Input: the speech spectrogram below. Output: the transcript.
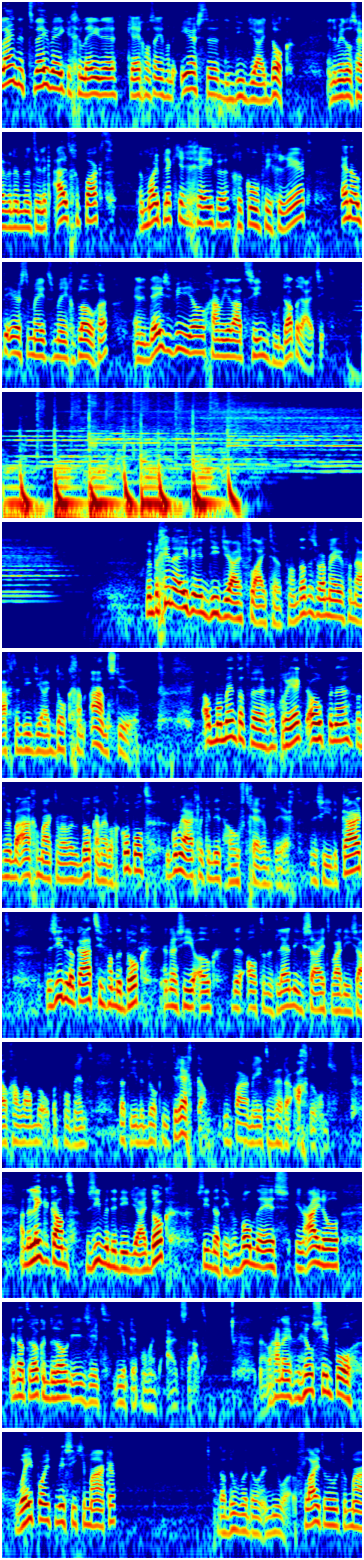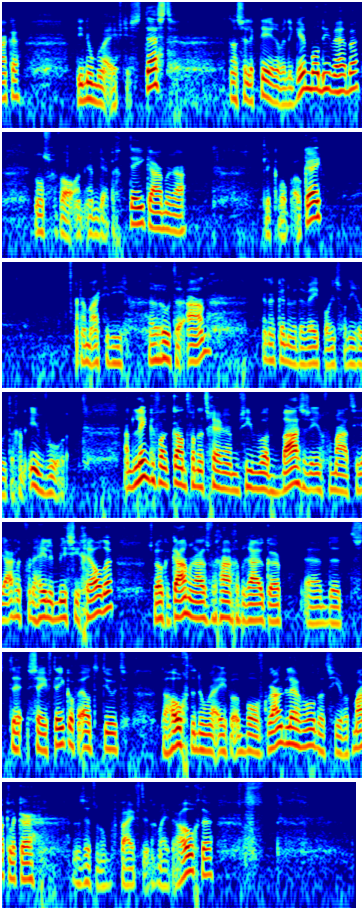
Kleine twee weken geleden kregen we als een van de eerste de DJI Dock. En inmiddels hebben we hem natuurlijk uitgepakt, een mooi plekje gegeven, geconfigureerd en ook de eerste meters mee gevlogen. En in deze video gaan we je laten zien hoe dat eruit ziet. We beginnen even in DJI Flight Hub, want dat is waarmee we vandaag de DJI Dock gaan aansturen. Op het moment dat we het project openen, wat we hebben aangemaakt en waar we de dock aan hebben gekoppeld, dan kom je eigenlijk in dit hoofdscherm terecht. Dan zie je de kaart, dan zie je de locatie van de dock en daar zie je ook de alternate landing site waar die zou gaan landen op het moment dat hij in de dock niet terecht kan. Een paar meter verder achter ons. Aan de linkerkant zien we de DJI dock, zien dat hij verbonden is in idle en dat er ook een drone in zit die op dit moment uitstaat. Nou, we gaan even een heel simpel waypoint missietje maken. Dat doen we door een nieuwe flight route te maken. Die noemen we eventjes test. Dan selecteren we de gimbal die we hebben. In ons geval een M30T camera. Klikken we op OK. En dan maakt hij die route aan. En dan kunnen we de waypoints van die route gaan invoeren. Aan de linkerkant van het scherm zien we wat basisinformatie die eigenlijk voor de hele missie gelden. Dus welke camera's we gaan gebruiken, eh, de safe takeoff altitude, de hoogte doen we even above ground level. Dat is hier wat makkelijker. Dan zetten we hem op 25 meter hoogte.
